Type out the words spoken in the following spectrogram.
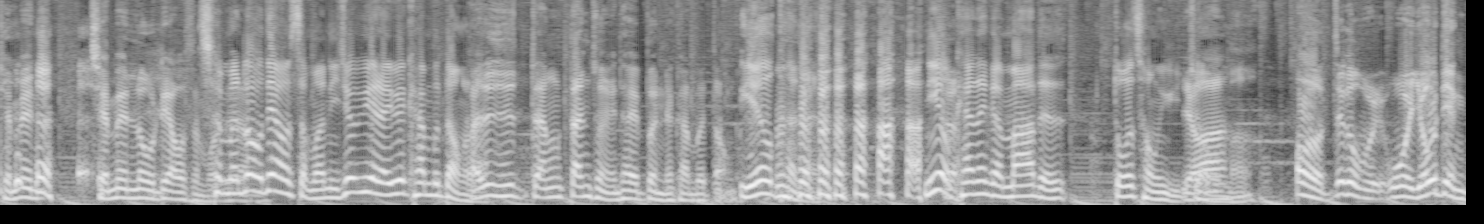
前面 前面漏掉什么，前面漏掉什么，你就越来越看不懂了。还是是单单纯也太笨的看不懂，也有可能。你有看那个妈的多重宇宙吗？哦，这个我我有点。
